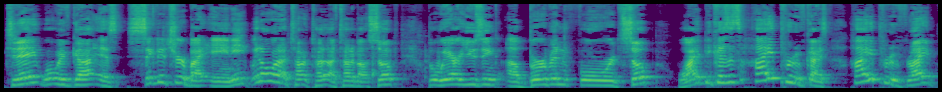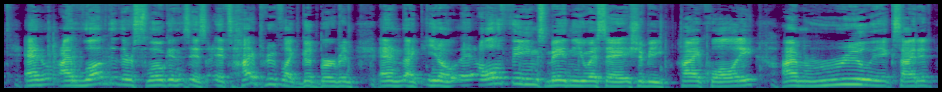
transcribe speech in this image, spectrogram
Today, what we've got is Signature by A&E. We don't want to talk a ton about soap, but we are using a bourbon forward soap. Why? Because it's high proof, guys. High proof, right? And I love that their slogan is it's high proof like good bourbon. And like, you know, all things made in the USA should be high quality. I'm really excited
